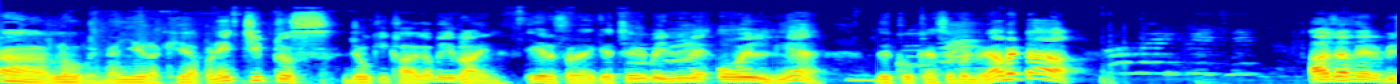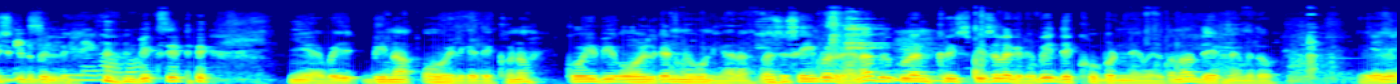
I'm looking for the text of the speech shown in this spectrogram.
आ, लो भाई ना ये रखे अपने चिप्स जो कि खाएगा भाई राइन एयर फ्राई के अच्छा भाई इनमें ऑयल नहीं है। देखो कैसे बन रहे हाँ। बेटा! आजा फिर बिस्किट बिल्ली। बिस्किट ये है भाई बिना ऑयल के देखो ना। कोई भी ऑयल का इनमें वो नहीं आ रहा। वैसे सही बन रहा है ना बिल्कुल क्रिस्पी से लग रहे। भाई देखो बनने में तो ना देखने में तो। ये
